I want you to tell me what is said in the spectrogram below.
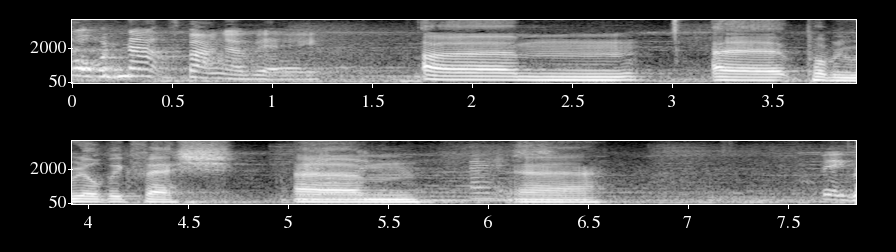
What would Nat's banger be? Um, uh, probably Real Big Fish. Um, yeah. Big.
